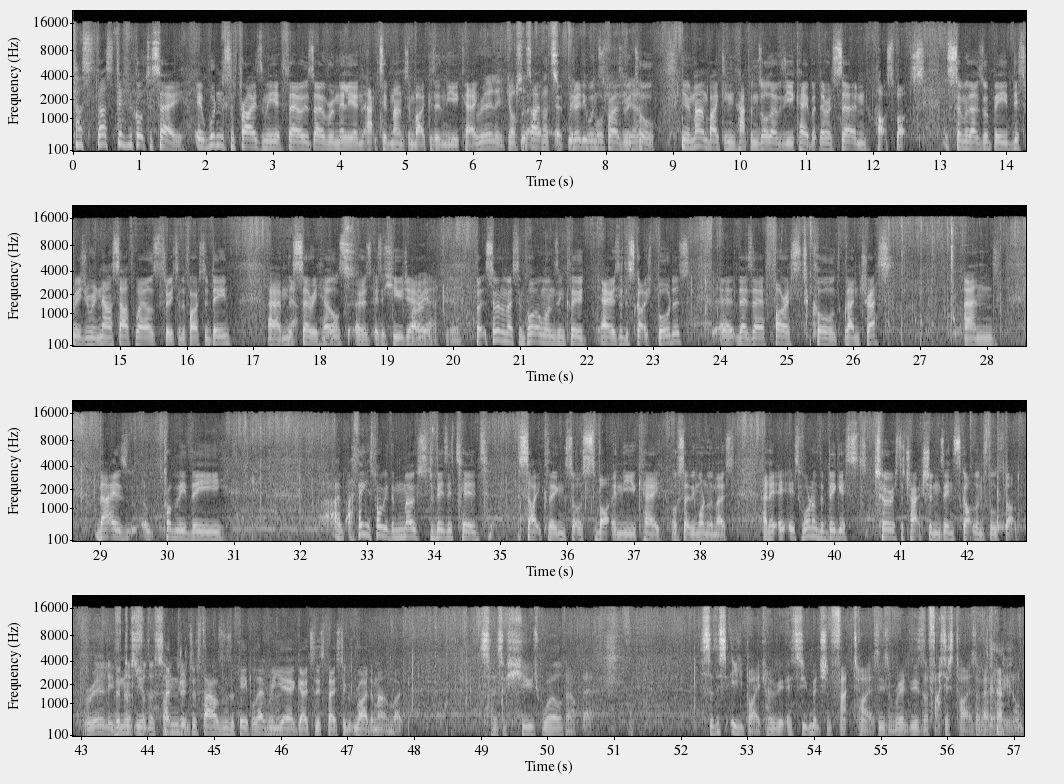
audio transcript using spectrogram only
That's that's difficult to say. It wouldn't surprise me if there was over a million active mountain bikers in the UK. Really? Gosh, that's, that's a it big really wouldn't surprise me at all. You know, mountain biking happens all over the UK, but there are certain hotspots. Some of those would be this region we're in now, South Wales through to the Forest of Dean. Um, Yeah, the Surrey Hills are, is, is a huge area. yeah, yeah. But some of the most important ones include areas of the Scottish borders. Uh, there's a forest called Glentress, and that is probably the. I, think it's probably the most visited cycling sort of spot in the UK, or certainly one of the most. And it, it- it's one of the biggest tourist attractions in Scotland, full stop. Really? The Just for the cycling? hundreds of thousands of people every year go to this place to ride a mountain bike. So it's a huge world out there. So this e-bike, I mean, it's, you mentioned fat tyres. These are really these are the fattest tyres I've ever been on.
